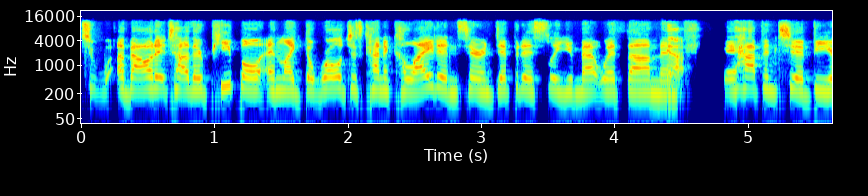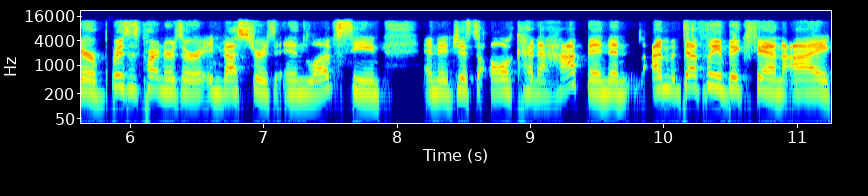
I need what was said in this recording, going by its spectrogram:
to about it to other people and like the world just kind of collided and serendipitously you met with them and yeah. they happen to be your business partners or investors in LoveSeen and it just all kind of happened and i'm definitely a big fan. I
